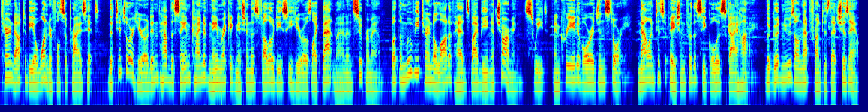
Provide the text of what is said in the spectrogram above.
turned out to be a wonderful surprise hit. The titular hero didn't have the same kind of name recognition as fellow DC heroes like Batman and Superman, but the movie turned a lot of heads by being a charming, sweet, and creative origin story. Now anticipation for the sequel is sky high. The good news on that front is that Shazam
